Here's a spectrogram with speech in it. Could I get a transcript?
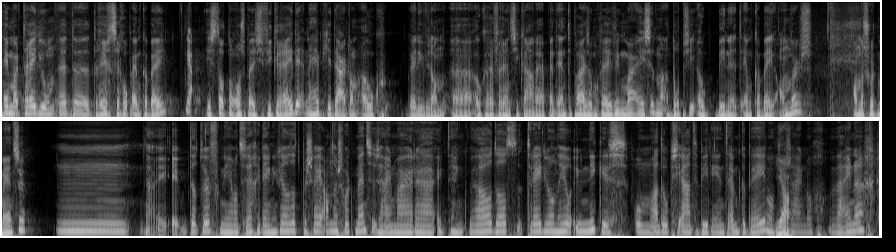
hey, maar Tradion, het, het richt zich op MKB. Ja. Is dat nog een specifieke reden? En heb je daar dan ook, ik weet niet of je dan eh, ook referentiekader hebt met enterprise omgeving, maar is een adoptie ook binnen het MKB anders? Ander soort mensen? Mm, nou, ik- dat durf ik niet helemaal te zeggen. Ik denk niet dat het per se een ander soort mensen zijn. Maar eh, ik denk wel dat Tradion heel uniek is om adoptie aan te bieden in het MKB. Want Ja. er zijn nog weinig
